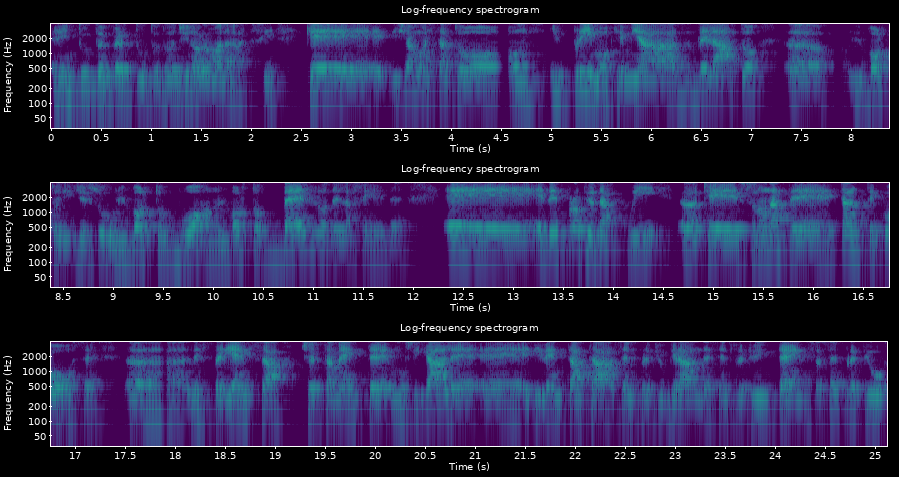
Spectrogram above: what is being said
in tutto e per tutto, Don Gino Romanazzi, che diciamo è stato il primo che mi ha svelato eh, il volto di Gesù, il volto buono, il volto bello della fede e, ed è proprio da qui eh, che sono nate tante cose. Eh, l'esperienza certamente musicale è, è, diventata sempre più grande, sempre più intensa, sempre più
